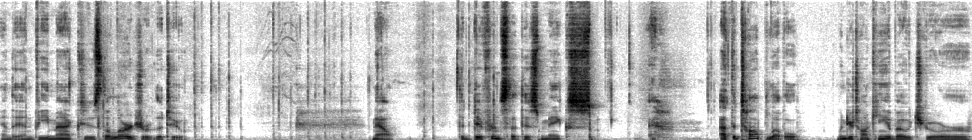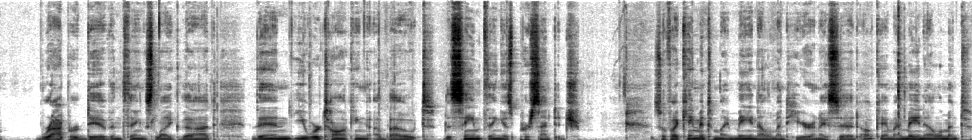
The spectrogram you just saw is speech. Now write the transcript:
And then V max is the larger of the two. Now, the difference that this makes at the top level, when you're talking about your wrapper div and things like that, then you were talking about the same thing as percentage. So if I came into my main element here and I said, okay, my main element,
